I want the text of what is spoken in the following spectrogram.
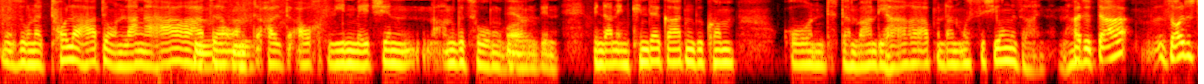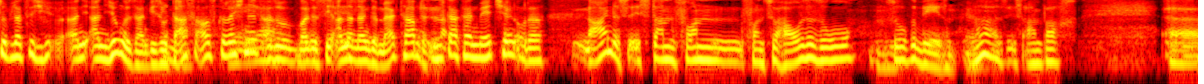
so eine tolle hatte und lange Haare hatte mhm. und halt auch wie ein Mädchen angezogen worden ja. bin. Bin dann in den Kindergarten gekommen und dann waren die Haare ab und dann musste ich Junge sein. Ne? Also da solltest du plötzlich ein, ein Junge sein. Wieso genau. das ausgerechnet? Ja, also weil das die anderen dann gemerkt haben, das ist gar kein Mädchen oder? Nein, das ist dann von, von zu Hause so, mhm. so gewesen. Ja. Ne? Es ist einfach äh,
